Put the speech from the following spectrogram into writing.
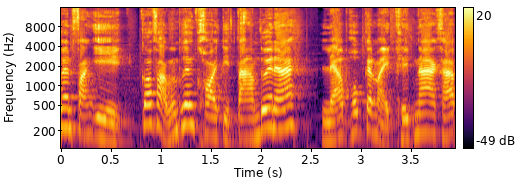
พื่อนๆฟังอีก ก็ฝากเพื่อนๆคอยติดตามด้วยนะ แล้วพบกันใหม่คลิปหน้าครับ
